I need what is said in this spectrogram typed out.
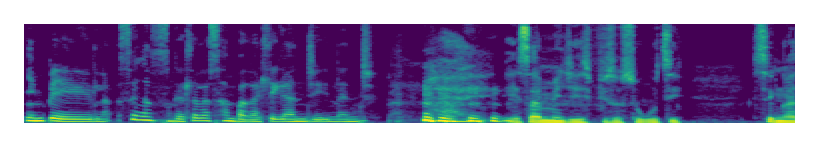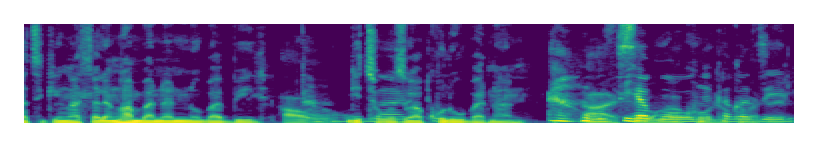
Impela sengathi singahlala sihamba kahle kanjena nje. esami nje isifiso sokuthi singathi ngingahlala ngihamba nani nobabili. Awu. Ngithokoze kakhulu uba nani. Hayi, sibonga Siyabonga kakhulu, khabazela.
